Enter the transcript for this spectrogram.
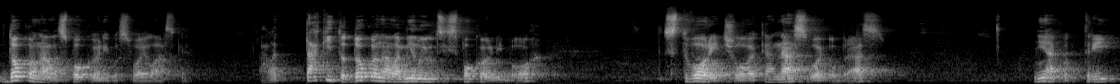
Dokonale spokojný vo svojej láske. Ale takýto dokonale milujúci spokojný Boh stvorí človeka na svoj obraz, nie ako tri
